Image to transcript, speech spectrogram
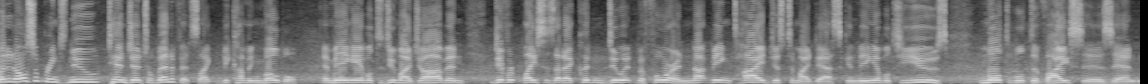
But it also brings new tangential benefits like becoming mobile and being able to do my job in different places that I couldn't do it before and not being tied just to my desk and being able to use multiple devices and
